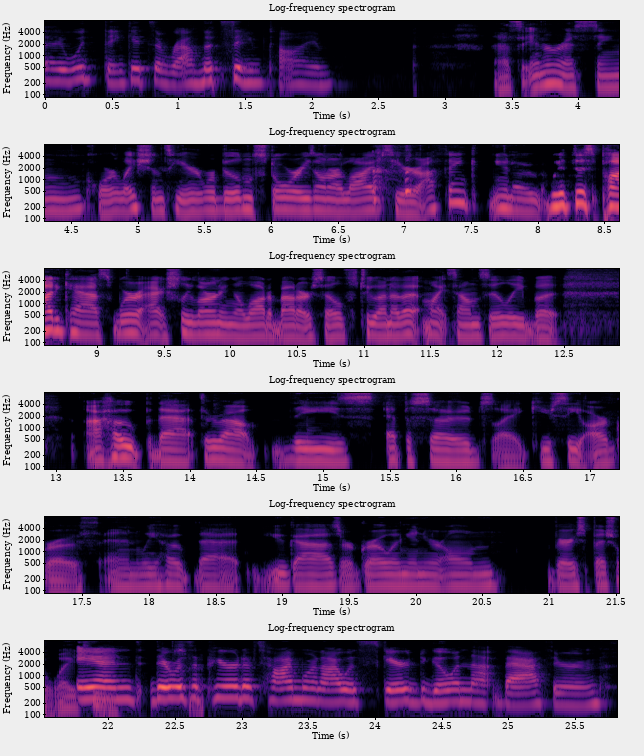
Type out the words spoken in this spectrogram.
I would think it's around the same time. That's interesting correlations here. We're building stories on our lives here. I think, you know, with this podcast, we're actually learning a lot about ourselves too. I know that might sound silly, but I hope that throughout these episodes, like you see our growth, and we hope that you guys are growing in your own very special way too. And there was So- a period of time when I was scared to go in that bathroom.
